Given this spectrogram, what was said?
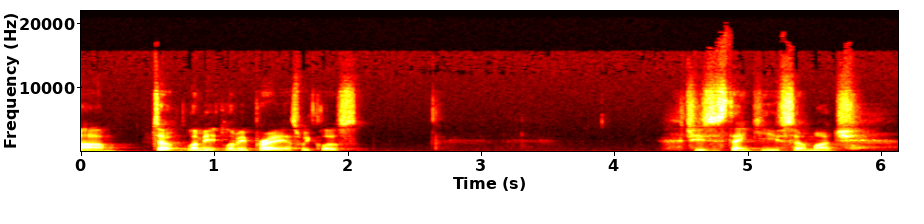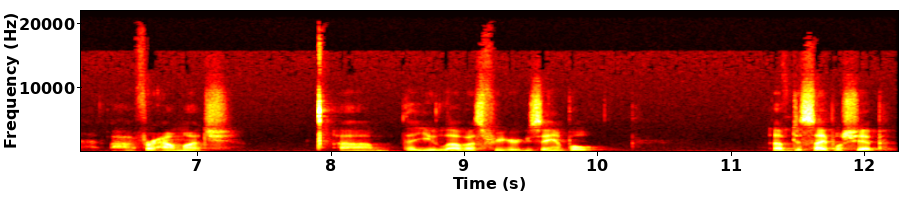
Um, so let me let me pray as we close. Jesus, thank you so much uh, for how much um, that you love us for your example of discipleship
